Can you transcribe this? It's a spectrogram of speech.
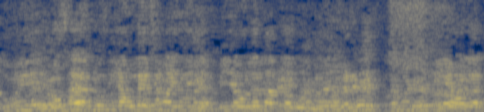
तुम्ही साहेब तुम्ही येवल्याची माहिती घ्या मी येवल्यात आता बोललो मी येवल्यात.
